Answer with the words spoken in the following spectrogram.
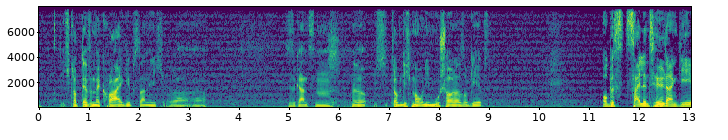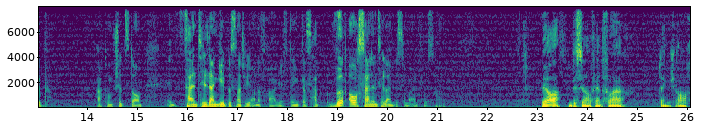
ich glaube Devil May Cry gibt's da nicht oder äh, diese ganzen, ne, ich glaube nicht mal Unimusha oder so gibt's. Ob es Silent Hill dann gäbe, Achtung, Shitstorm, Silent Hill dann gäbe, ist natürlich auch eine Frage. Ich denke, das hat, wird auch Silent Hill ein bisschen beeinflusst haben. Ja, ein bisschen auf jeden Fall. Denke ich auch.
